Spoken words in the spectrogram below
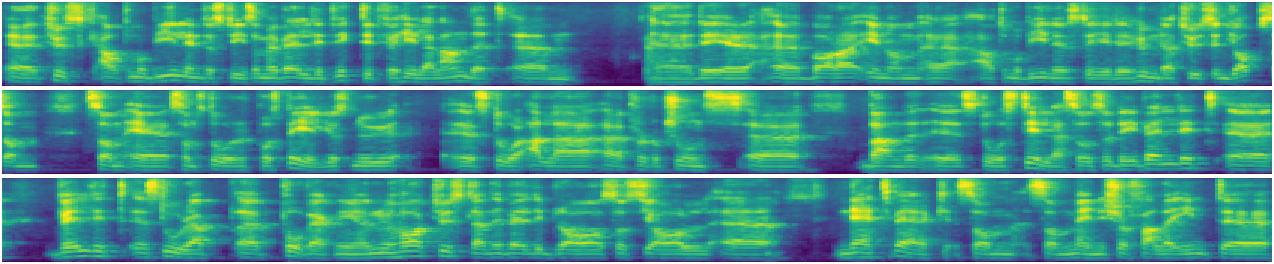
eh, tysk automobilindustri som är väldigt viktigt för hela landet. Um, det är eh, bara inom eh, automobilindustrin det är 100 000 jobb som, som, är, som står på spel. Just nu står alla produktions bandet eh, står stilla. Så, så det är väldigt, eh, väldigt eh, stora påverkningar. Nu har Tyskland en väldigt bra social nätverk som, som människor faller inte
